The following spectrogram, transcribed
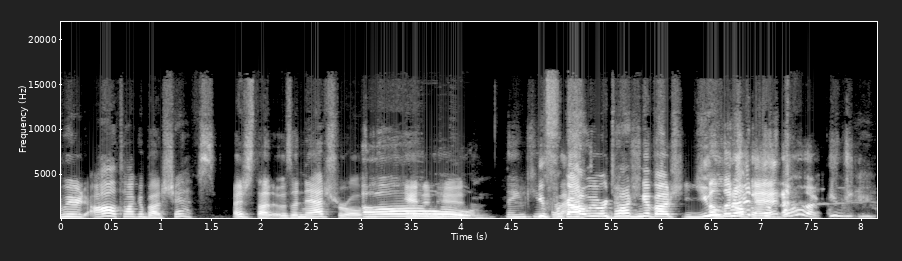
we were all talk about chefs. I just thought it was a natural. Oh, Hand in hand. Oh, thank you. you for that forgot we were talking about you A little read the bit. book.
